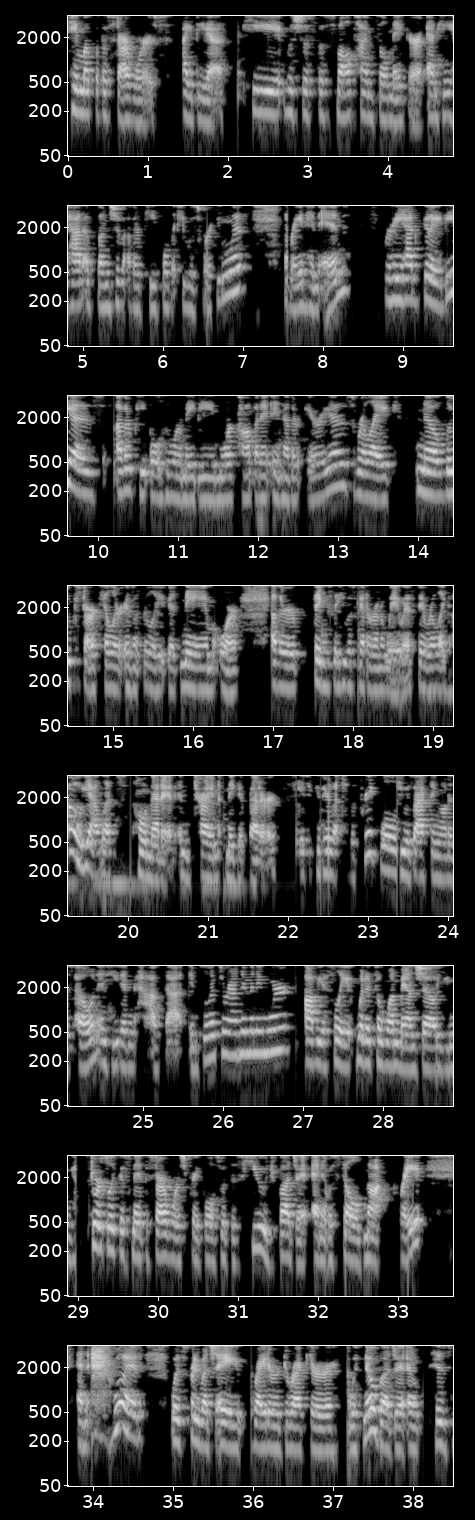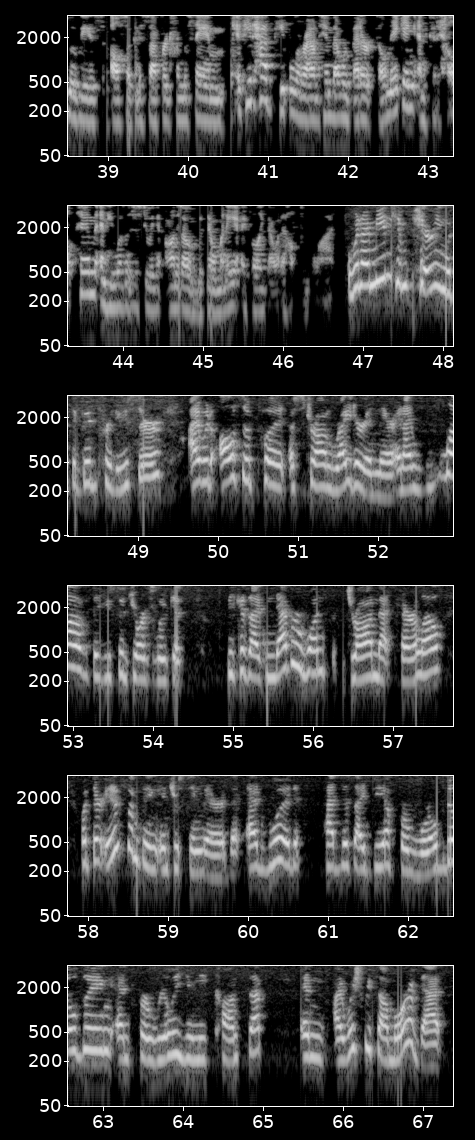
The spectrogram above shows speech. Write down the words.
came up with a Star Wars idea. He was just a small time filmmaker and he had a bunch of other people that he was working with that rein him in where he had good ideas, other people who were maybe more competent in other areas were like, no, Luke Starkiller isn't really a good name, or other things that he was going to run away with. They were like, oh, yeah, let's hone that in and try and make it better. If you compare that to the prequel, he was acting on his own and he didn't have that influence around him anymore. Obviously, when it's a one man show, you can George Lucas made the Star Wars prequels with this huge budget and it was still not great. And Ed Wood was pretty much a writer director with no budget, and his movies also kind of suffered from the same. If he'd had people around him that were better at filmmaking and could help him, and he wasn't just doing it on his own with no money, I feel like that would have helped him a lot. When I mean comparing with a good producer, I would also put a strong writer in there. And I love that you said George Lucas because I've never once drawn that parallel. But there is something interesting there that Ed Wood had this idea for world building and for really unique concepts. And I wish we saw more of that.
